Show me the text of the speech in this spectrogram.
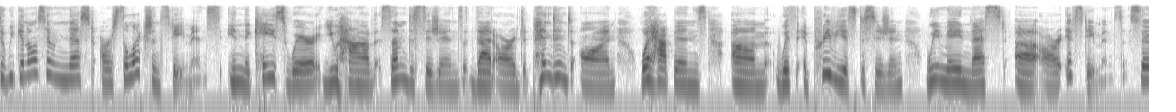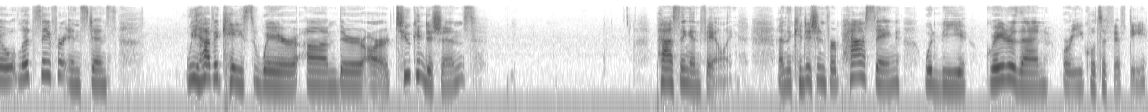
So we can also nest our selection statements in the case where you have some decisions that are dependent on what happens um, with a previous decision, we may nest uh, our if statements. So let's say for instance, we have a case where um, there are two conditions passing and failing. And the condition for passing would be greater than or equal to 50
